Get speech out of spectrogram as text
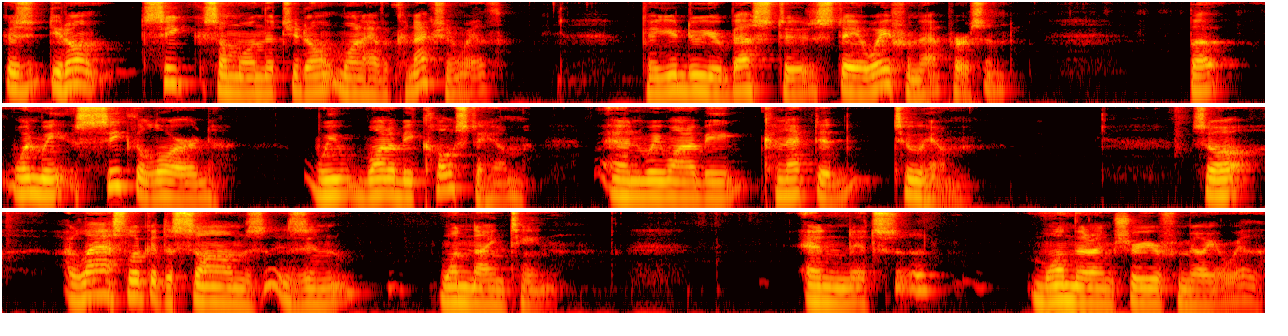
because you don't seek someone that you don't want to have a connection with. Okay, you do your best to stay away from that person. But when we seek the Lord, we want to be close to Him and we want to be connected to Him. So, our last look at the Psalms is in 119. And it's uh, one that I'm sure you're familiar with.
